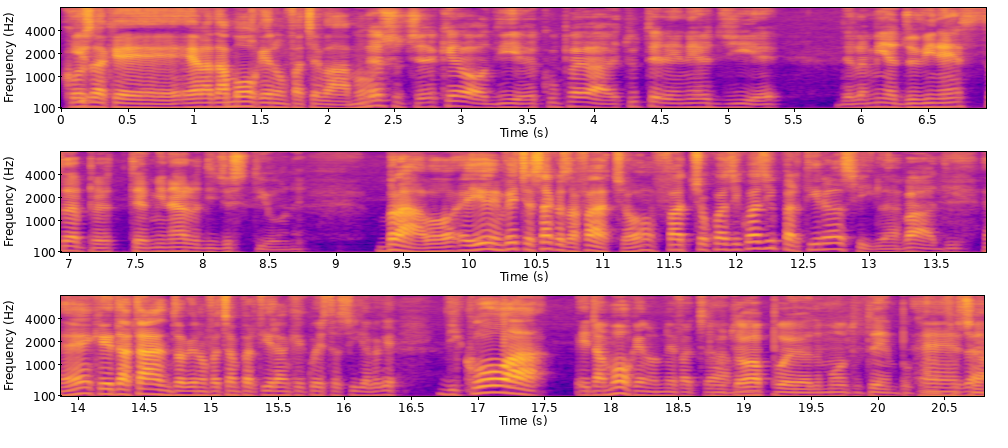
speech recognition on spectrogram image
cosa che era da mo' che non facevamo. Adesso cercherò di recuperare tutte le energie della mia giovinezza per terminare la digestione. Bravo, e io invece sai cosa faccio? Faccio quasi quasi partire la sigla. Vadi. Eh, che è da tanto che non facciamo partire anche questa sigla, perché di COA è da mo' che non ne facciamo. Purtroppo era da molto tempo che non Eh, facciamo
